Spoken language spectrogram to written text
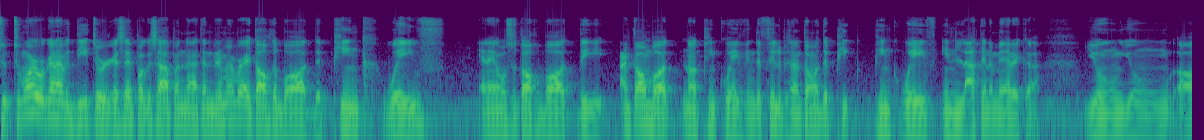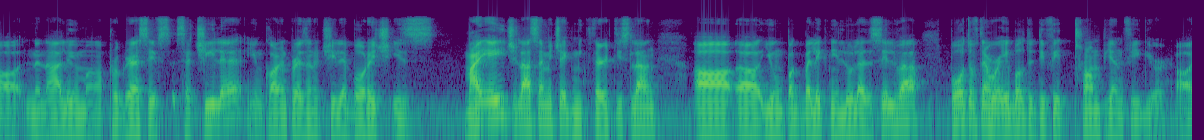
to, tomorrow we're gonna have a detour kasi pag-usapan natin. Remember I talked about the pink wave and I also talk about the I'm talking about not pink wave in the Philippines. I'm talking about the pink pink wave in Latin America. Yung yung uh, nanalo yung mga progressives sa Chile. Yung current president of Chile, Boric, is my age. Last time I checked, mid 30s lang. Uh, uh, yung pagbalik ni Lula da Silva, both of them were able to defeat Trumpian figure. Uh,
